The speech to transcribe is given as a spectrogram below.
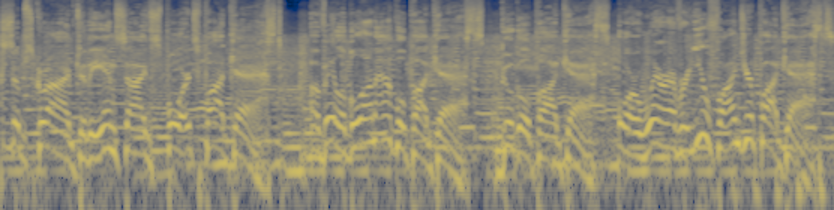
Subscribe to the Inside Sports Podcast. Available on Apple Podcasts, Google Podcasts, or wherever you find your podcasts.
